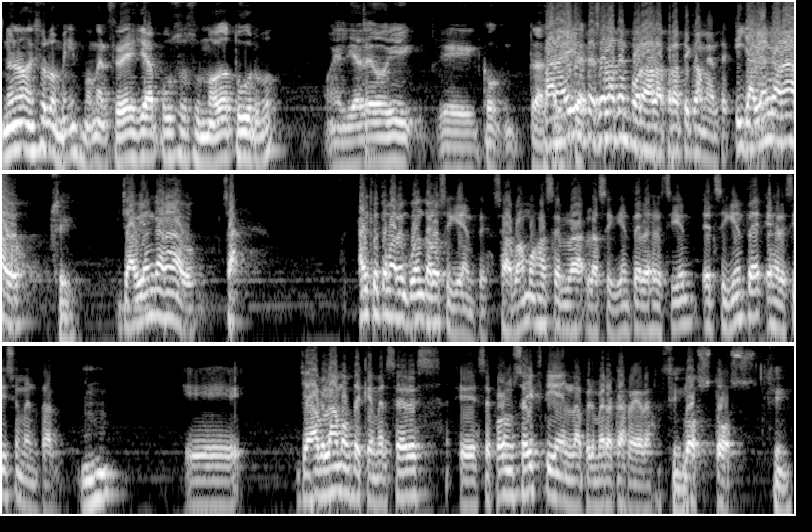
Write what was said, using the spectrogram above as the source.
No, no, eso es lo mismo. Mercedes ya puso su modo turbo. En el día de hoy, eh, con, Para ellos empezó la temporada prácticamente y ya habían ganado Sí. ya habían ganado. Hay que tomar en cuenta lo siguiente. O sea, vamos a hacer la, la siguiente, el, siguiente ejercicio mental. Eh, ya hablamos de que Mercedes eh, se fue a un safety en la primera carrera. Sí. Los dos. Sí.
